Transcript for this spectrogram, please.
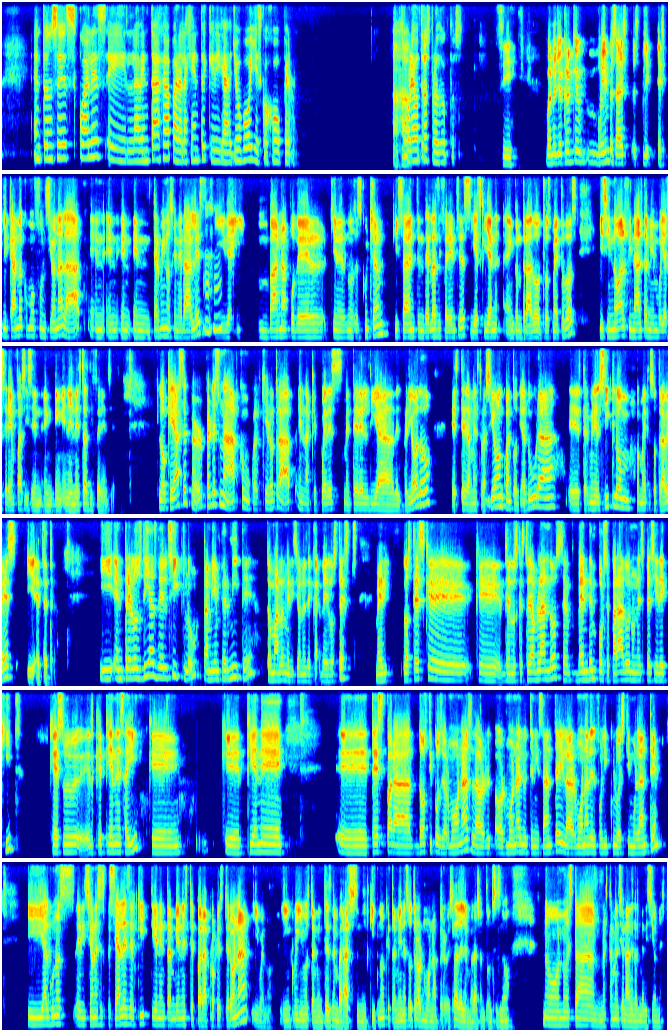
Entonces, ¿cuál es eh, la ventaja para la gente que diga yo voy y escojo PER sobre otros productos? Sí. Bueno, yo creo que voy a empezar explicando cómo funciona la app en, términos generales y de ahí van a poder quienes nos escuchan quizá entender las diferencias si es que ya han encontrado otros métodos y si no, al final también voy a hacer énfasis en, en estas diferencias. Lo que hace Pearl, Pearl es una app como cualquier otra app en la que puedes meter el día del periodo, este, la menstruación, cuánto día dura, eh, termina el ciclo, lo metes otra vez, y etcétera. Y entre los días del ciclo también permite tomar las mediciones de, los tests. Los tests que, de los que estoy hablando se venden por separado en una especie de kit, que es el que tienes ahí, que, que tiene eh, test para dos tipos de hormonas, la hormona luteinizante y la hormona del folículo estimulante. Y algunas ediciones especiales del kit tienen también este para progesterona y bueno, incluimos también test de embarazo en el kit, ¿no? Que también es otra hormona, pero es la del embarazo, entonces no, no, no está, no está mencionada en las mediciones.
